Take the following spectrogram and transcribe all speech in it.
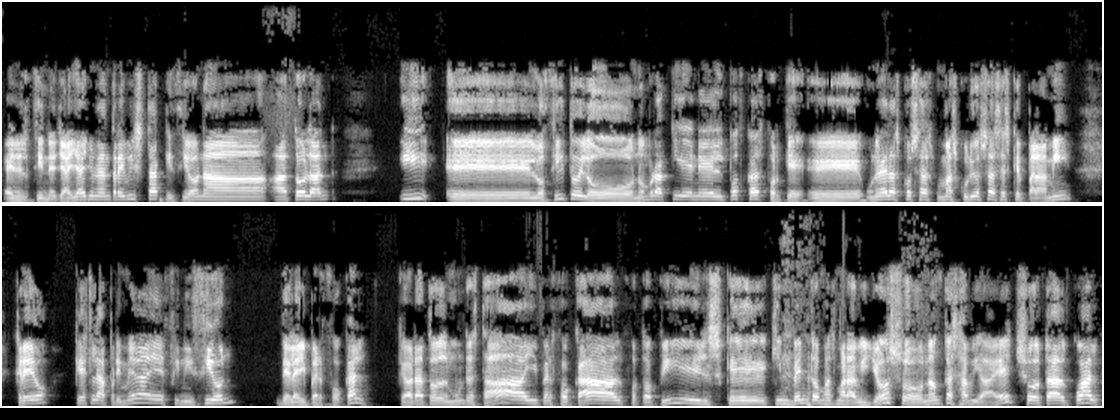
en el cine. Ya hay una entrevista que hicieron a, a Toland y eh, lo cito y lo nombro aquí en el podcast porque eh, una de las cosas más curiosas es que para mí creo que es la primera definición de la hiperfocal que ahora todo el mundo está, ah, hiperfocal, fotopills, qué, qué invento más maravilloso, nunca se había hecho, tal cual.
